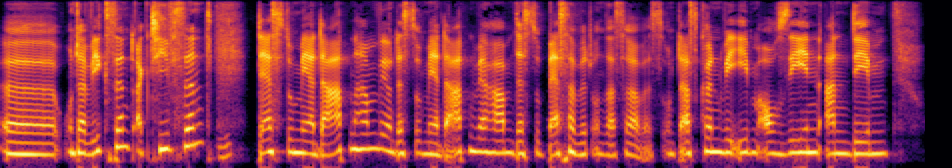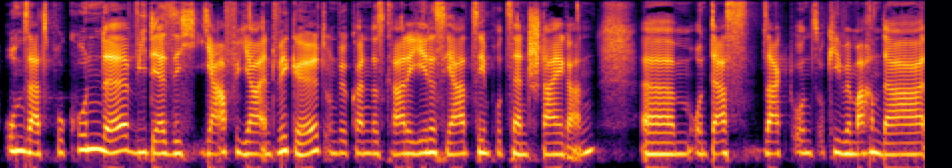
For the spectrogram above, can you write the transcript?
äh, unterwegs sind, aktiv sind, mhm. desto mehr Daten haben wir und desto mehr Daten wir haben, desto besser wird unser Service. Und das können wir eben auch sehen an dem Umsatz pro Kunde, wie der sich Jahr für Jahr entwickelt. Und wir können das gerade jedes Jahr zehn Prozent steigern. Ähm, und das sagt uns, okay, wir machen da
